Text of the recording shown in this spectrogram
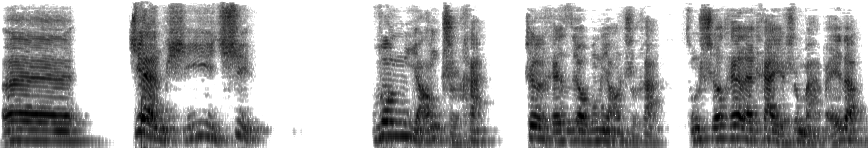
呃，健脾益气，温阳止汗。这个孩子要温阳止汗，从舌苔来看也是满白的，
